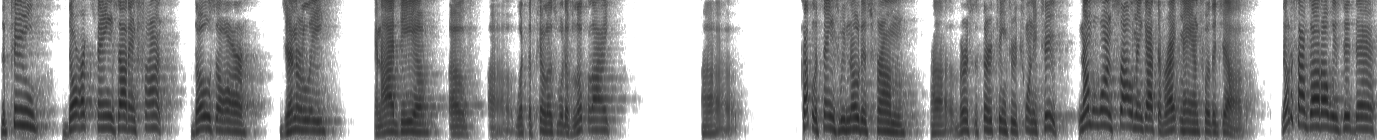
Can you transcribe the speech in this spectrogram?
the two dark things out in front, those are generally an idea of uh, what the pillars would have looked like. A uh, couple of things we notice from uh, verses 13 through 22. Number one, Solomon got the right man for the job. Notice how God always did that.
